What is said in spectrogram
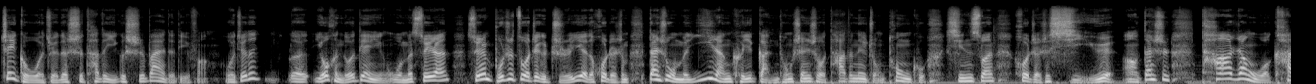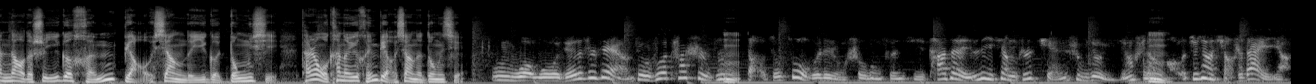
这个我觉得是他的一个失败的地方。我觉得呃有很多电影，我们虽然虽然不是做这个职业的或者什么，但是我们依然可以感同身受他的那种痛苦、心酸或者是喜悦啊。但是他让我看到的是一。一个很表象的一个东西，他让我看到一个很表象的东西。嗯，我我觉得是这样，就是说他是不是早就做过这种受众分析？他在立项之前是不是就已经想好了？就像《小时代》一样，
